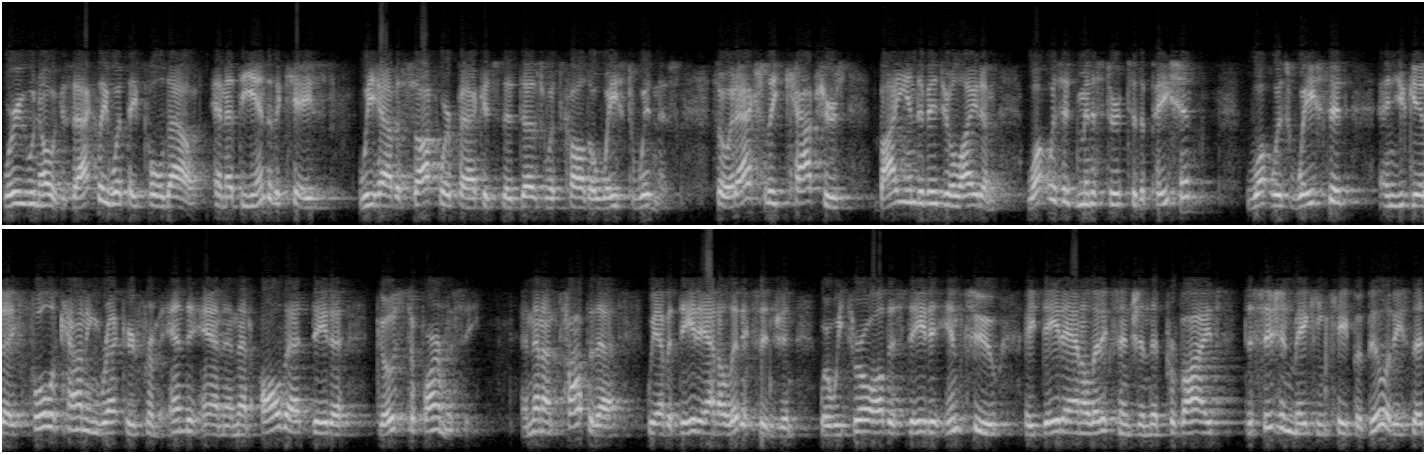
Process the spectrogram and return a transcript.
where you know exactly what they pulled out. And at the end of the case, we have a software package that does what's called a waste witness. So it actually captures by individual item what was administered to the patient, what was wasted, and you get a full accounting record from end to end, and then all that data goes to pharmacy. And then on top of that, we have a data analytics engine where we throw all this data into a data analytics engine that provides decision making capabilities that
